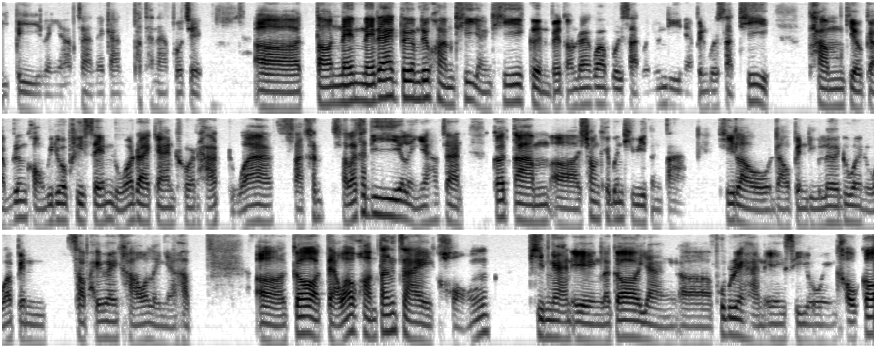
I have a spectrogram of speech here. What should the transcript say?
4 ปีอะไรเงี้ยครับอาจารย์ในการพัฒนาโปรเจกต์ตอนในในแรกเริ่มด้วยความที่อย่างที่เกริ่นไปตอนแรกว่าบริษัทวันนี้วันดีเนี่ยเป็นบริษัทที่ทำเกี่ยวกับเรื่องของวิดีโอ present หรือว่ารายการโทรทัศน์ หรือว่าสารคสารคดีอะไรเงี้ยครับอาจารย์ก็ตามช่องเคเบิลทีวีต่างๆ ที่เราเราเป็น dealer ด้วยหรือว่าเป็น sub ให้ไว้เขาอะไรเงี้ยครับก็แต่ว่าความตั้งใจของ ทีมงานเอง แล้วก็อย่างเอ่อผู้บริหารเอง CEO เองเขาก็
